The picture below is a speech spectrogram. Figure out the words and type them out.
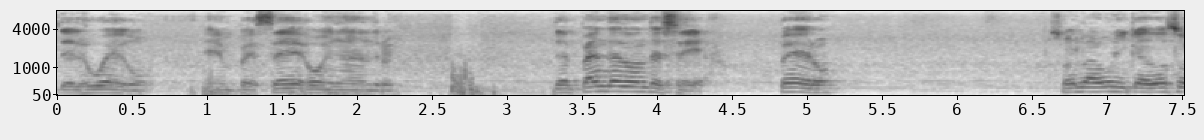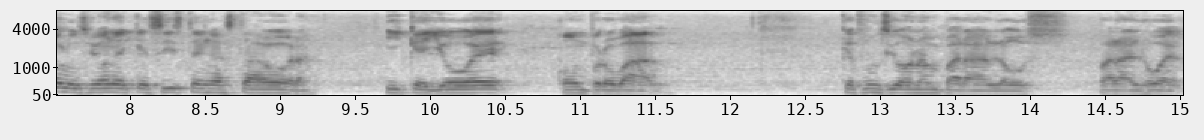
del juego en PC o en Android. Depende de donde sea, pero son las únicas dos soluciones que existen hasta ahora y que yo he comprobado que funcionan para los para el juego.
